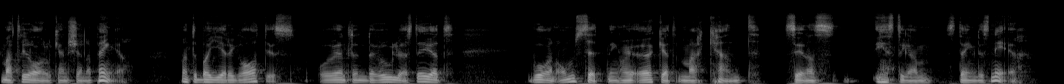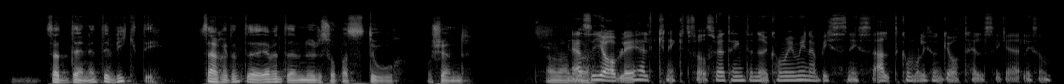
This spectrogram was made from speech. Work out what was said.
material kan tjäna pengar. Och inte bara ge det gratis. Och egentligen det roligaste är ju att vår omsättning har ju ökat markant sedan Instagram stängdes ner. Så att den är inte viktig. Särskilt inte, jag vet inte, nu är du så pass stor och känd. Alltså jag blev helt knäckt först för jag tänkte nu kommer ju mina business, allt kommer liksom gå åt helsike. Liksom.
